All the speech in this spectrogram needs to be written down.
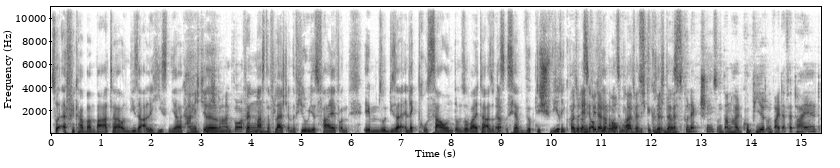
so Africa Bambata und wie sie alle hießen ja. Kann ich dir nicht ähm, beantworten. Grandmaster Flash and the Furious Five und eben so dieser Elektro-Sound und so weiter. Also das Ja. ist ja wirklich schwierig, weil Also du das ja auch hier bei uns im über Radio West, nicht über, gekriegt über hast. West Connections und dann halt kopiert und weiterverteilt.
